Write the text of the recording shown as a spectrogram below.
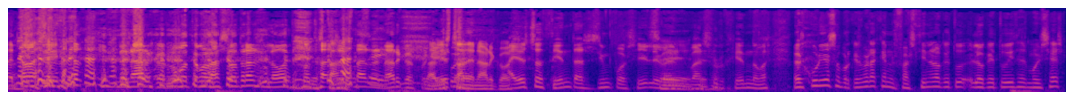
Sí. todas de narcos, luego tengo las otras y luego tengo todas estas de Sí. narcos. porque La hay- lista de narcos. Hay 800, es imposible, Sí, van, van sí, sí. surgiendo más. Pero es curioso porque es verdad que nos fascina lo que tú, lo que tú dices, Moisés,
